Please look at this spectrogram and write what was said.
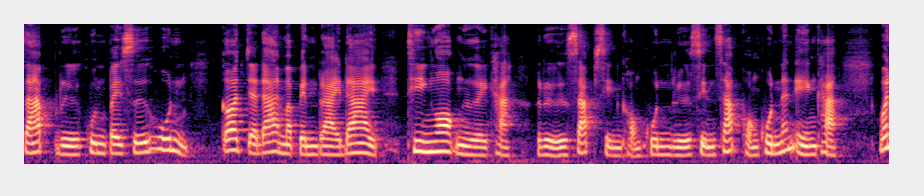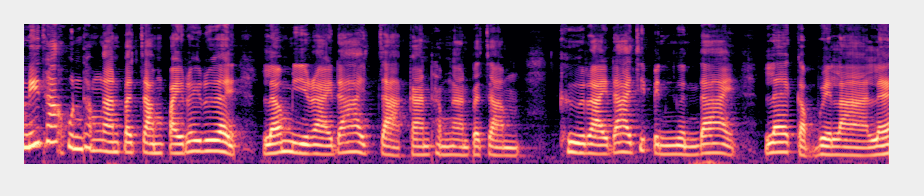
ทรัพย์ หรือคุณไปซื้อหุ้น ก็จะได้มาเป็นรายได้ที่งอกเงยค่ะ หรือทรัพย์สินของคุณหรือสินทรัพย์ของคุณนั่นเองค่ะ วันนี้ถ้าคุณทำงานประจำไปเรื่อยๆ แล้วมีรายได้จากการทำงานประจำ คือรายได้ที่เป็นเงินได้แลกกับเวลาและ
